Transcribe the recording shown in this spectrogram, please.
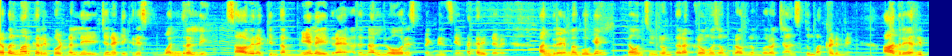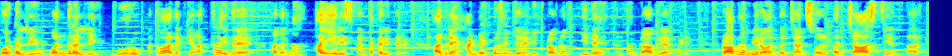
ಡಬಲ್ ಮಾರ್ಕರ್ ರಿಪೋರ್ಟ್ನಲ್ಲಿ ಜೆನೆಟಿಕ್ ರಿಸ್ಕ್ ಒಂದರಲ್ಲಿ ಸಾವಿರಕ್ಕಿಂತ ಮೇಲೆ ಇದ್ದರೆ ಅದನ್ನು ಲೋ ರಿಸ್ಕ್ ಪ್ರೆಗ್ನೆನ್ಸಿ ಅಂತ ಕರಿತೇವೆ. ಅಂದರೆ ಮಗುಗೆ ಡೌನ್ ಸಿಂಡ್ರೋಮ್ ಥರ ಕ್ರೋಮೋಸೋಮ್ ಪ್ರಾಬ್ಲಮ್ ಬರೋ ಚಾನ್ಸ್ ತುಂಬ ಕಡಿಮೆ. ಆದರೆ ರಿಪೋರ್ಟಲ್ಲಿ ಒಂದರಲ್ಲಿ ನೂರು ಅಥವಾ ಅದಕ್ಕೆ ಹತ್ರ ಇದ್ದರೆ ಅದನ್ನು ಹೈ ರಿಸ್ಕ್ ಅಂತ ಕರಿತೇವೆ. ಆದರೆ ಹಂಡ್ರೆಡ್ ಪರ್ಸೆಂಟ್ ಜೆನೆಟಿಕ್ ಪ್ರಾಬ್ಲಮ್ ಇದೆ ಅಂತ ಗಾಬರಿ ಆಗಬೇಡಿ. ಪ್ರಾಬ್ಲಮ್ ಇರೋ ಅಂಥ ಚಾನ್ಸ್ ಸ್ವಲ್ಪ ಜಾಸ್ತಿ ಅಂತ ಅರ್ಥ.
